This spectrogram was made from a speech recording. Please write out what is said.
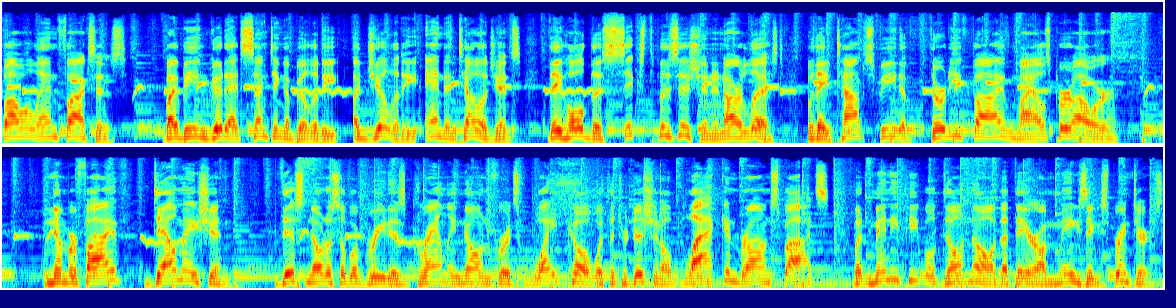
fowl, and foxes. By being good at scenting ability, agility, and intelligence, they hold the sixth position in our list with a top speed of 35 miles per hour. Number 5. Dalmatian. This noticeable breed is grandly known for its white coat with the traditional black and brown spots, but many people don't know that they are amazing sprinters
